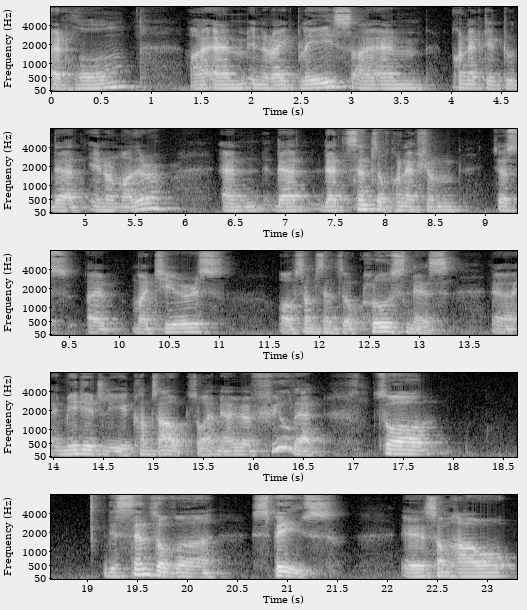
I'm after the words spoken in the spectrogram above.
at home. I am in the right place. I am connected to that inner mother and that, that sense of connection just I, my tears of some sense of closeness uh, immediately comes out. So I mean, I feel that. So this sense of uh, space is somehow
